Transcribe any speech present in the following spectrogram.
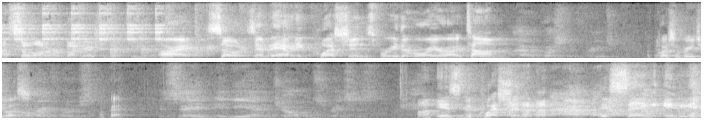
I still want to rebut you. I should have two minutes. All right, so does anybody have any questions for either Rory or I? Tom, I have a question for each of you. a question for each of us. All right, first, Okay. is saying Indiana Jones racist? Huh? Is the question is saying Indiana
